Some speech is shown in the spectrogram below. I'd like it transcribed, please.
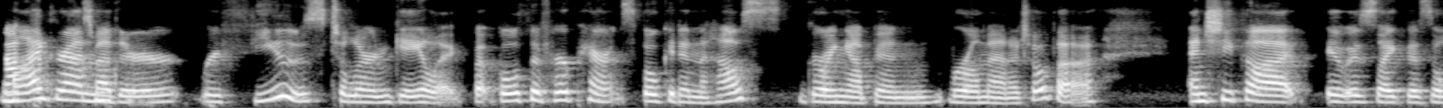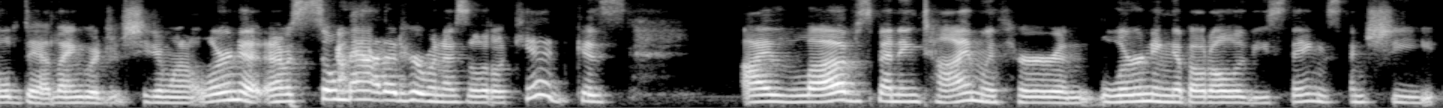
My grandmother refused to learn Gaelic, but both of her parents spoke it in the house growing up in rural Manitoba. And she thought it was like this old dead language and she didn't want to learn it. And I was so mad at her when I was a little kid because I loved spending time with her and learning about all of these things. And she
